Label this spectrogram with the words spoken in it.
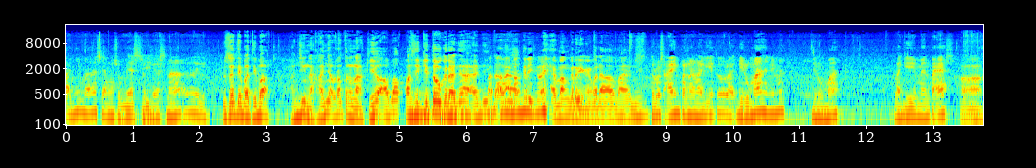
anjing mana yang suges suges na euy. Terus tiba-tiba anjing nah hanya orang tengah kieu apa? Pasti gitu geranya anjing. Padahal memang gering we. emang kering ya padahal mah anjing. Terus aing pernah lagi itu di rumah ini mah. Di rumah. Lagi main PS ah.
